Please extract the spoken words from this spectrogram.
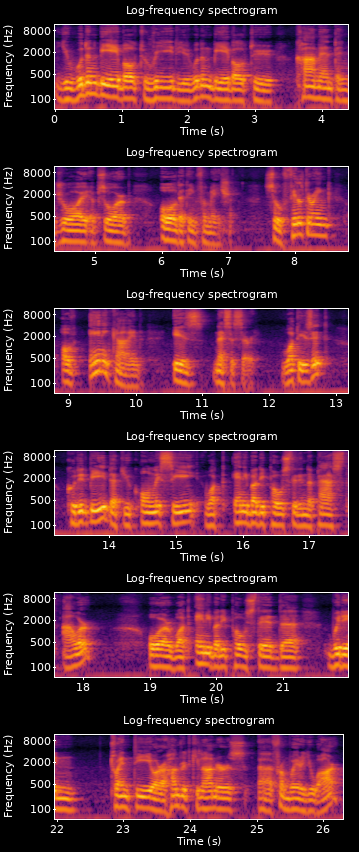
You wouldn't be able to read, you wouldn't be able to comment, enjoy, absorb all that information. So filtering of any kind is necessary. What is it? Could it be that you only see what anybody posted in the past hour or what anybody posted uh, within 20 or 100 kilometers uh, from where you are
